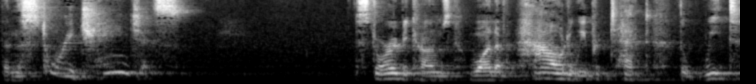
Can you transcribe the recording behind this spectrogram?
then the story changes. The story becomes one of how do we protect the wheat?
